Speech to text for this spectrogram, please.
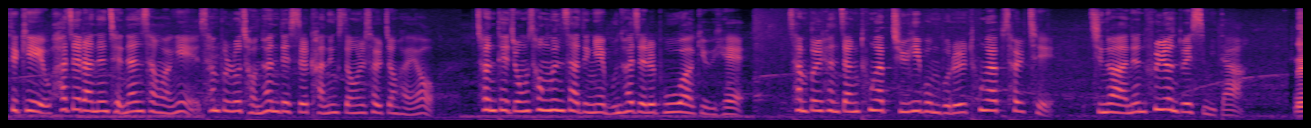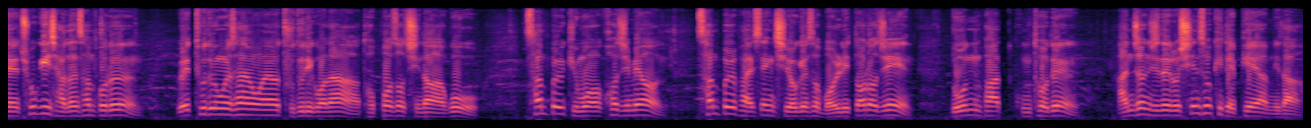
특히 화재라는 재난 상황이 산불로 전환됐을 가능성을 설정하여 천태종 성문사 등의 문화재를 보호하기 위해 산불 현장 통합 지휘본부를 통합 설치, 진화하는 훈련도 했습니다. 네, 초기 작은 산불은 외투 등을 사용하여 두드리거나 덮어서 진화하고 산불 규모가 커지면 산불 발생 지역에서 멀리 떨어진 논, 밭, 공터 등 안전지대로 신속히 대피해야 합니다.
